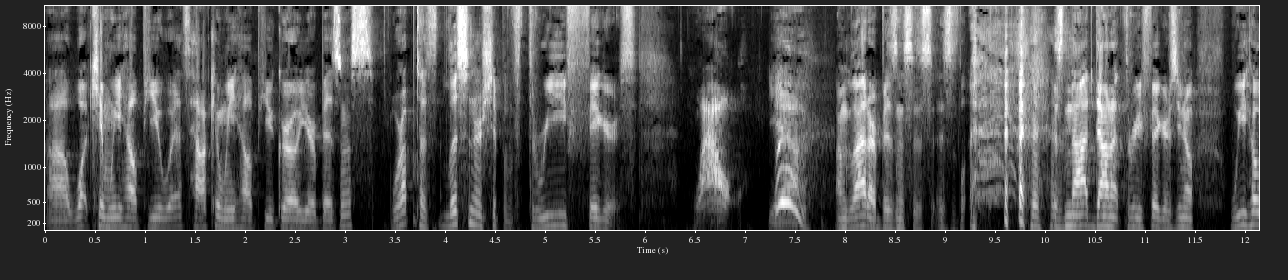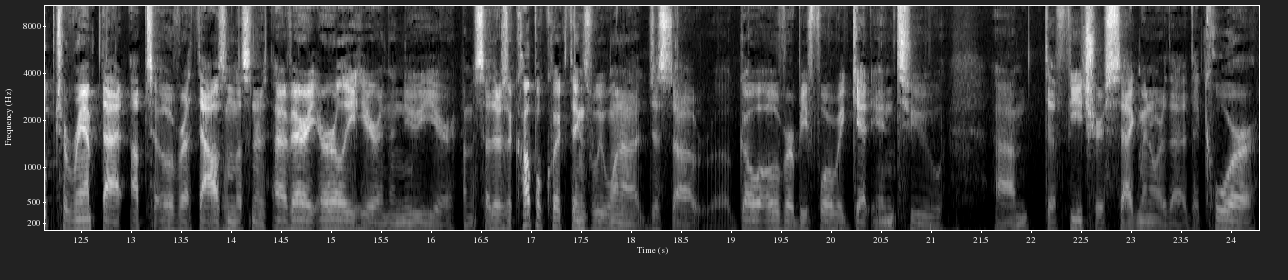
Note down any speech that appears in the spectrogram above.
Uh, what can we help you with? How can we help you grow your business? We're up to listenership of three figures. Wow. Yeah. Woo! I'm glad our business is is, is not down at three figures. You know, we hope to ramp that up to over a thousand listeners uh, very early here in the new year. Um, so there's a couple quick things we want to just uh, go over before we get into um, the feature segment or the the core.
